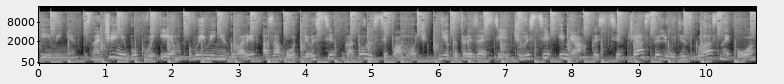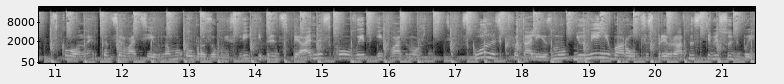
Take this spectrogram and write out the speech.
имени. Значение буквы М в имени говорит о заботливости, готовности помочь, некоторой застенчивости и мягкости. Часто люди с гласной О склонны к консервативному образу мыслей и принципиально сковывает их возможности. Склонность к фатализму, неумение бороться с превратностями судьбы,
